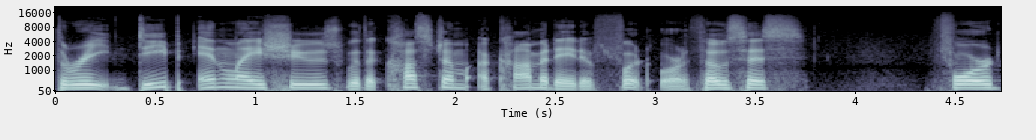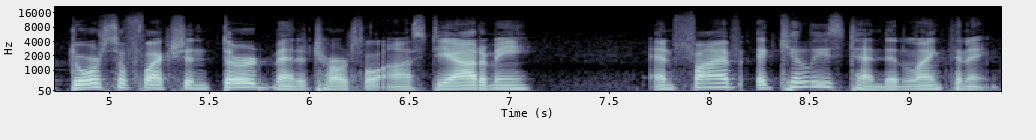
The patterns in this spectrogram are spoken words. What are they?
3. Deep inlay shoes with a custom accommodative foot orthosis. 4. Dorsiflexion third metatarsal osteotomy. And 5. Achilles tendon lengthening.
